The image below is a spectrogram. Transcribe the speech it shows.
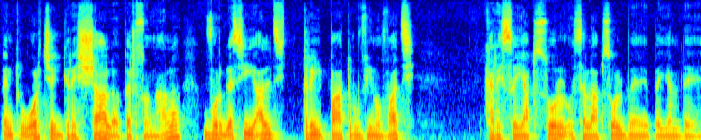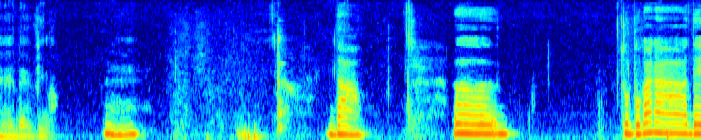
pentru orice greșeală personală vor găsi alți 3-4 vinovați care să-i absol- să-l absolve pe el de, de vină. Mhm. Da. Uh, tulburarea de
